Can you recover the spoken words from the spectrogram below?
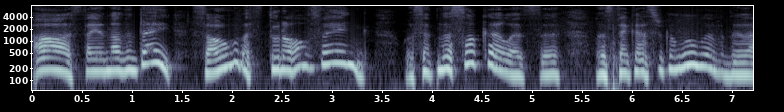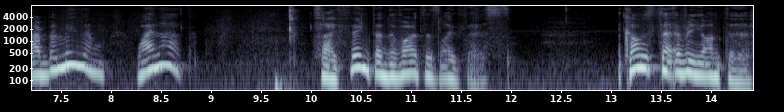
ah stay another day, so let's do the whole thing. Let's sit in the sukkah. Let's uh, let's take Esrog Lulav, the Arba Minim. Why not? So I think that the Vart is like this. It comes to every yontif.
